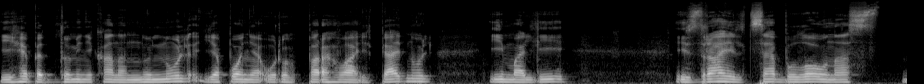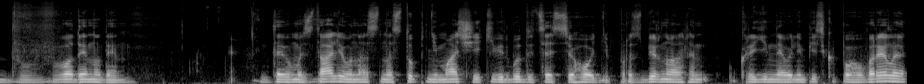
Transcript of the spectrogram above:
Єгипет Домінікана 0-0, Японія. Парагвай 5-0 і Малі. Ізраїль це було у нас дв- 1-1. Дивимось далі. У нас наступні матчі, які відбудуться сьогодні. Про збірну України Олімпійську поговорили.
